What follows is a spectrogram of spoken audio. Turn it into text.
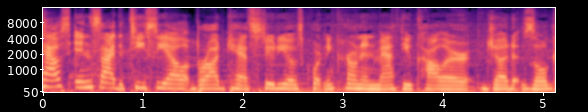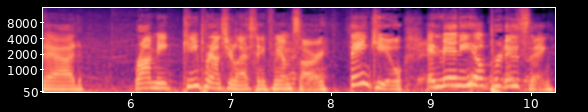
house inside the TCL broadcast studios. Courtney Cronin, Matthew Coller, Judd Zulgad. Rami, can you pronounce your last name for me? I'm sorry. Thank you. And Manny Hill producing.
